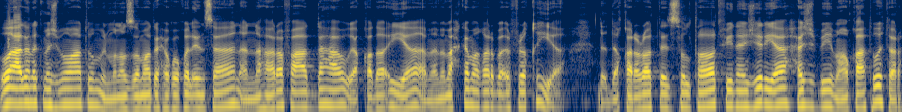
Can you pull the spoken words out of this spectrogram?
وأعلنت مجموعة من منظمات حقوق الإنسان أنها رفعت دعوى قضائية أمام محكمة غرب أفريقية ضد قرارات السلطات في نيجيريا حجب موقع تويتر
